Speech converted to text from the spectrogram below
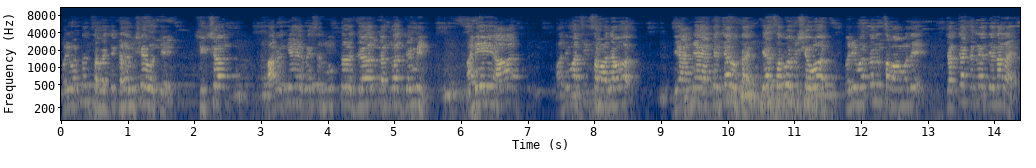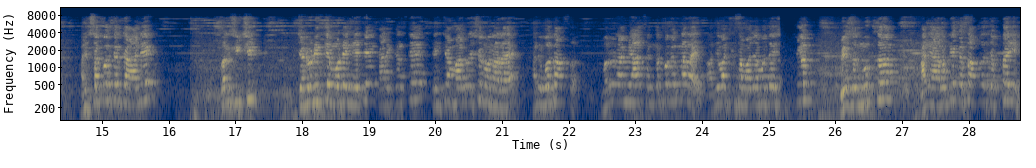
परिवर्तन सभेचे खरं विषय होते शिक्षण आरोग्य व्यसनमुक्त जल जंगल जमीन. आणि आज आदिवासी समाजावर जे अन्याय अत्याचार होत आहेत त्या सर्व विषयावर परिवर्तन सभामध्ये चर्चा करण्यात येणार आहे. आणि सखोल चर्चा अनेक प्रशिक्षित चळवळीतले मोठे नेते कार्यकर्ते त्यांच्या मार्गदर्शन होणार आहे आणि होत असतं म्हणून आम्ही आज संकल्प करणार आहे. आदिवासी समाजामध्ये शिक्षण व्यसनमुक्त आणि आरोग्य कसं आपलं जपता येईल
